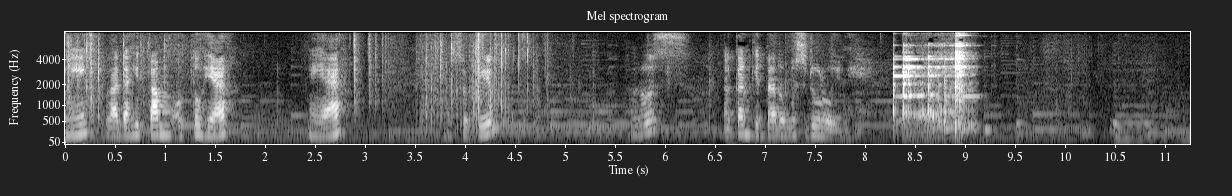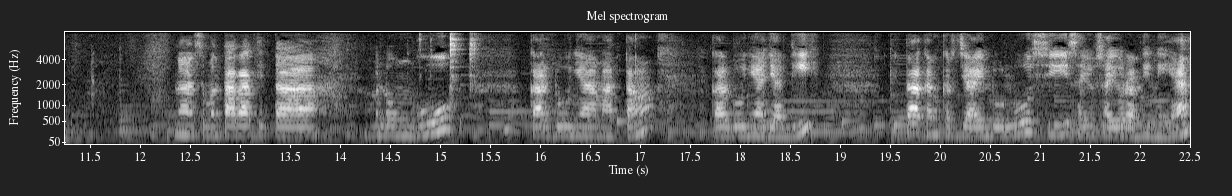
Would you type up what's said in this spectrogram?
ini lada hitam utuh ya. Nih ya. Masukin. Terus akan kita rebus dulu ini. Nah, sementara kita menunggu kaldunya matang, kaldunya jadi, kita akan kerjain dulu si sayur-sayuran ini ya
